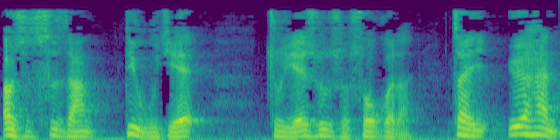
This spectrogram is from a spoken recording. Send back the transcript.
二十四章第五节，主耶稣所说过的。在约翰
